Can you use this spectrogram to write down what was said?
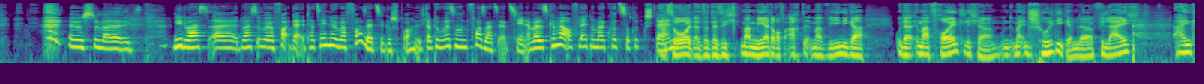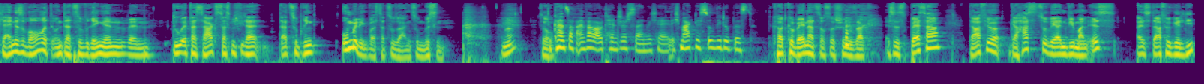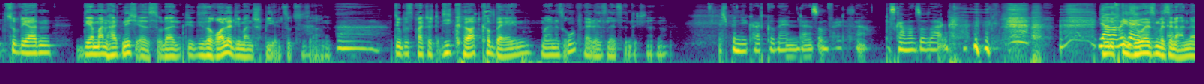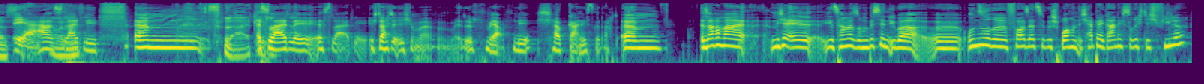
Ja, das stimmt allerdings. Nee, du hast, äh, du hast über, da, tatsächlich nur über Vorsätze gesprochen. Ich glaube, du wolltest noch einen Vorsatz erzählen. Aber das können wir auch vielleicht nochmal kurz zurückstellen. Ach so, also, dass ich immer mehr darauf achte, immer weniger oder immer freundlicher und immer entschuldigender, vielleicht ein kleines Wort unterzubringen, wenn du etwas sagst, was mich wieder dazu bringt, unbedingt was dazu sagen zu müssen. Ne? So. Du kannst auch einfach authentisch sein, Michael. Ich mag dich so, wie du bist. Kurt Cobain hat es doch so schön gesagt. es ist besser, dafür gehasst zu werden, wie man ist, als dafür geliebt zu werden, der man halt nicht ist oder die, diese Rolle, die man spielt, sozusagen. Ah. Du bist praktisch die Kurt Cobain meines Umfeldes letztendlich. Ne? Ich bin die Kurt Cobain deines Umfeldes, ja. Das kann man so sagen. ja, aber die Frisur Michael, ist ein bisschen anders. Ja, slightly. Ähm, slightly. Slightly, slightly. Ich dachte, ich, ja, nee, ich habe gar nichts gedacht. Ähm, Sag mal, Michael, jetzt haben wir so ein bisschen über äh, unsere Vorsätze gesprochen. Ich habe ja gar nicht so richtig viele,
